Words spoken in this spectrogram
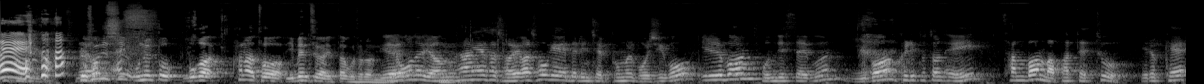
네. 그리고 선주 씨 오늘 또 뭐가 하나 더 이벤트가 있다고 들었는데. 예, 오늘 영상에서 저희가 소개해드린 제품을 보시고 1번 본디 7, 2번 클리프톤 8, 3번 마파테 2 이렇게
